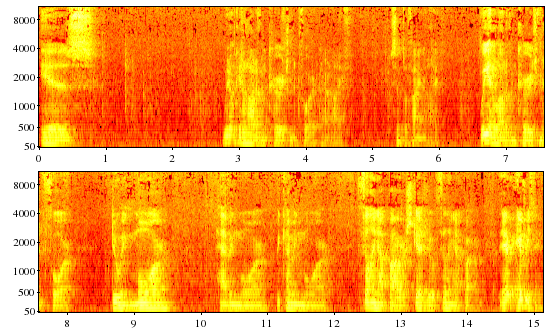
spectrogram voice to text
is we don't get a lot of encouragement for it in our life, simplifying our life. We get a lot of encouragement for doing more, having more, becoming more, filling up our schedule, filling up our everything,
